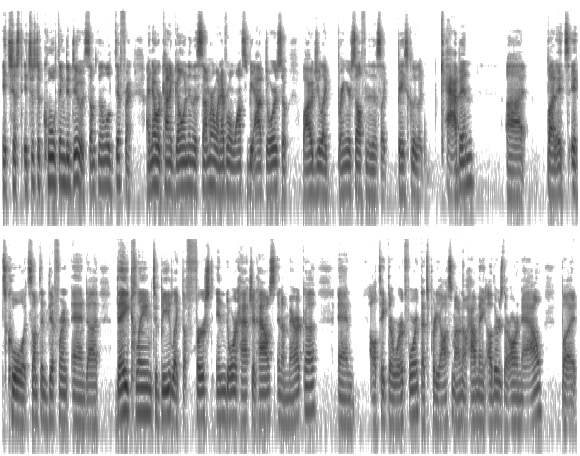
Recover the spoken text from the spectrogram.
it's just it's just a cool thing to do. It's something a little different. I know we're kind of going in the summer when everyone wants to be outdoors. So why would you like bring yourself into this like basically like cabin? Uh, but it's it's cool. It's something different, and uh, they claim to be like the first indoor hatchet house in America, and I'll take their word for it. That's pretty awesome. I don't know how many others there are now, but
